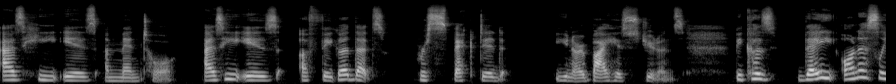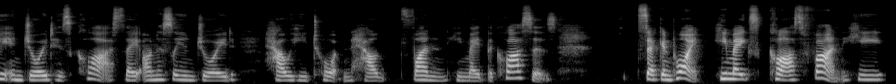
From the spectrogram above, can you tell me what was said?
as he is a mentor, as he is a figure that's respected, you know, by his students. Because they honestly enjoyed his class. They honestly enjoyed how he taught and how fun he made the classes. Second point, he makes class fun. He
